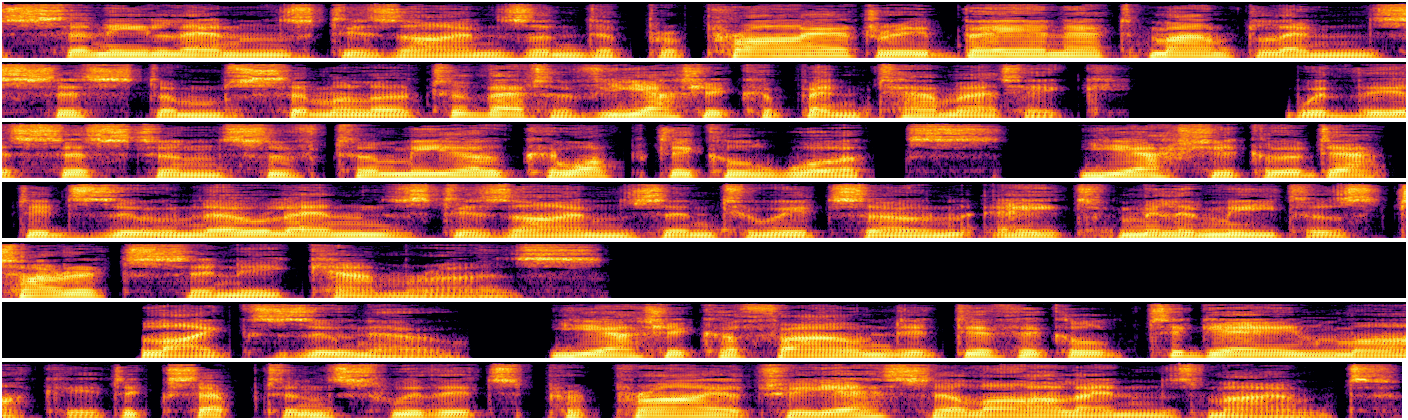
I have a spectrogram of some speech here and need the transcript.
cine lens designs and a proprietary bayonet mount lens system similar to that of Yashica Pentamatic. With the assistance of Tomioka Optical Works, Yashica adapted Zunow lens designs into its own 8mm turret cine cameras. Like Zunow, Yashica found it difficult to gain market acceptance with its proprietary SLR lens mount,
